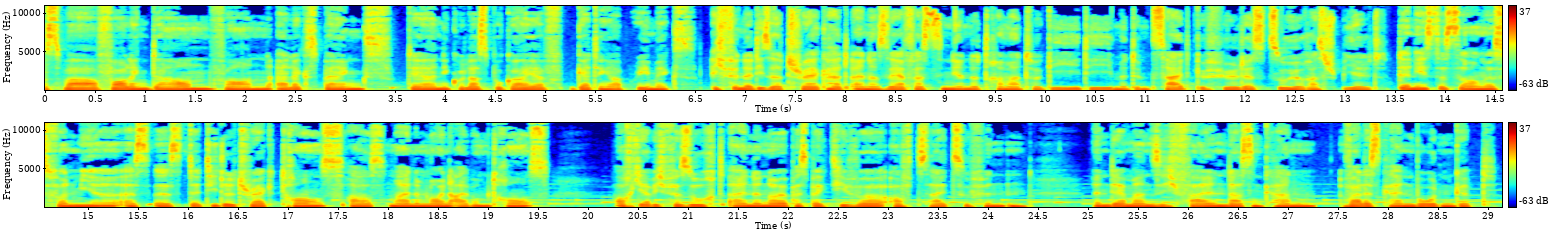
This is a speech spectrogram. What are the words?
Das war Falling Down von Alex Banks, der Nicolas Bugayev Getting Up Remix. Ich finde, dieser Track hat eine sehr faszinierende Dramaturgie, die mit dem Zeitgefühl des Zuhörers spielt. Der nächste Song ist von mir. Es ist der Titeltrack Trance aus meinem neuen Album Trance. Auch hier habe ich versucht, eine neue Perspektive auf Zeit zu finden, in der man sich fallen lassen kann, weil es keinen Boden gibt.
